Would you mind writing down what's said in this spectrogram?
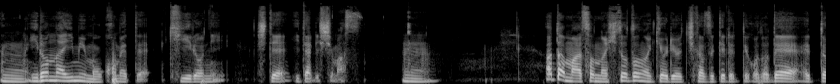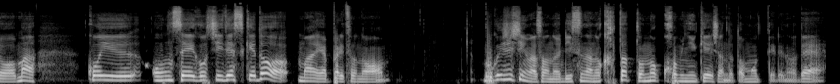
うん、いろんな意味も込めて、黄色にしていたりします。うん。あとはまあその人との距離を近づけるってことで、えっとまあ、こういう音声越しですけど、まあやっぱりその、僕自身はそのリスナーの方とのコミュニケーションだと思ってるので、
